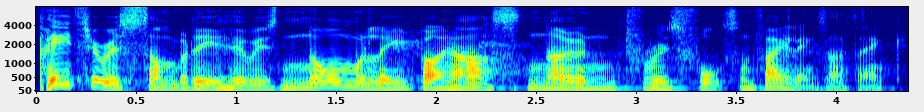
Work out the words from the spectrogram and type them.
Peter is somebody who is normally by us known for his faults and failings, I think.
